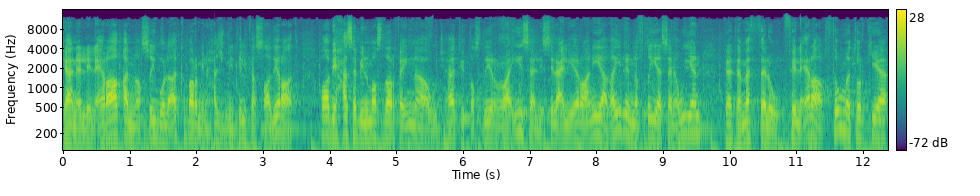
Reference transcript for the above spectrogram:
كان للعراق النصيب الأكبر من حجم تلك الصادرات. وبحسب المصدر فإن وجهات التصدير الرئيسة للسلع الإيرانية غير النفطية سنويا تتمثل في العراق ثم تركيا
